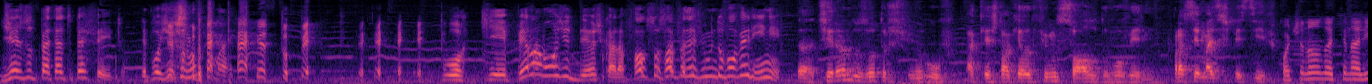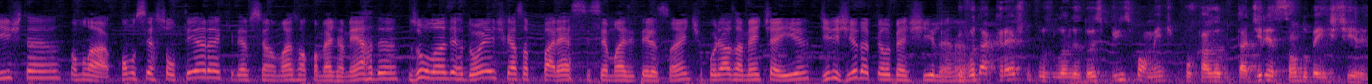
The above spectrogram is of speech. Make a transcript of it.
Dias do Pretérito Perfeito. Depois disso, nunca mais. Porque, pelo amor de Deus, cara, a Fox só sabe fazer filme do Wolverine. tá, tirando os outros filmes, o- a questão aqui é o filme solo do Wolverine, pra ser mais específico. Continuando aqui na lista, vamos lá. Como Ser Solteira, que deve ser mais uma comédia merda. Zoolander 2, que essa parece ser mais interessante. Curiosamente aí, dirigida pelo Ben Stiller, Eu né? vou dar crédito pro Zoolander 2, principalmente por causa da direção do Ben Stiller.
